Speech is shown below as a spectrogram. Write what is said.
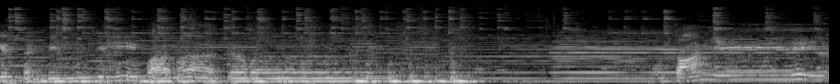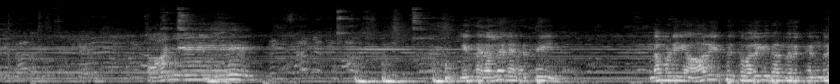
இந்த நெஞ்சில் பார்மாக்கவா தானியே தானியே இந்த நல்ல நேரத்தில் நம்முடைய ஆலயத்துக்கு வருகை தந்திருக்கின்ற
